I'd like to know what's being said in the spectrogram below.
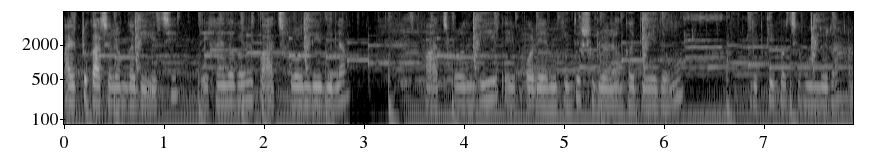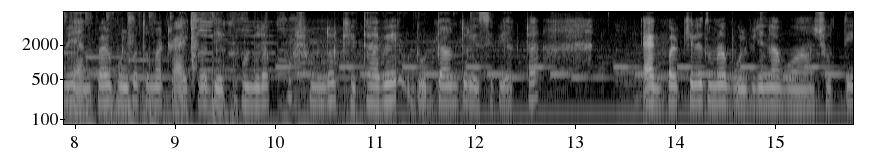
আর একটু কাঁচা লঙ্কা দিয়েছি। তো এখানে দেখো আমি পাঁচ ফোড়ন দিয়ে দিলাম। পাঁচ ফোড়ন দিয়ে এরপরে আমি কিন্তু শুকনো লঙ্কা দিয়ে দেবো। দেখতেই পাচ্ছ বন্ধুরা, আমি একবার বলব তোমরা ট্রাই করে দেখো। বন্ধুরা, খুব সুন্দর খেতে হবে, দুর্দান্ত রেসিপি একটা। একবার খেলে তোমরা বলবে যে না সত্যি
